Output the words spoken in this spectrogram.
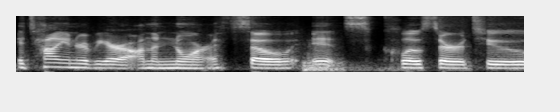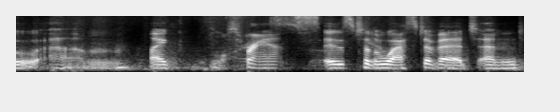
Italian Riviera on the north. So it's closer to um, like France is to the west of it, and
